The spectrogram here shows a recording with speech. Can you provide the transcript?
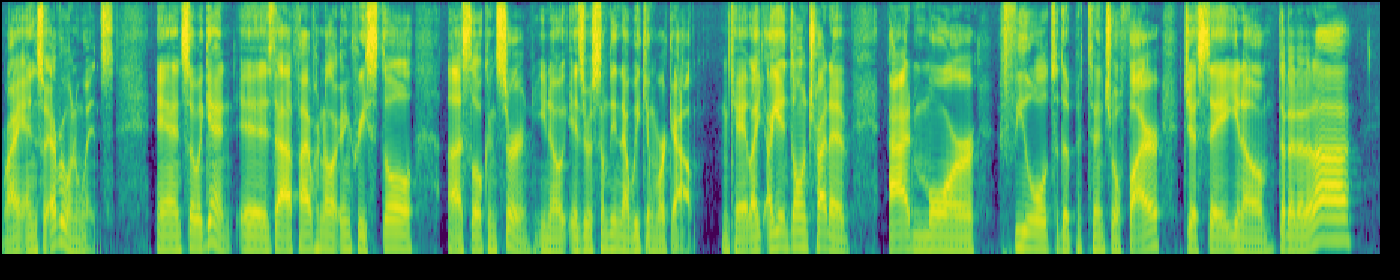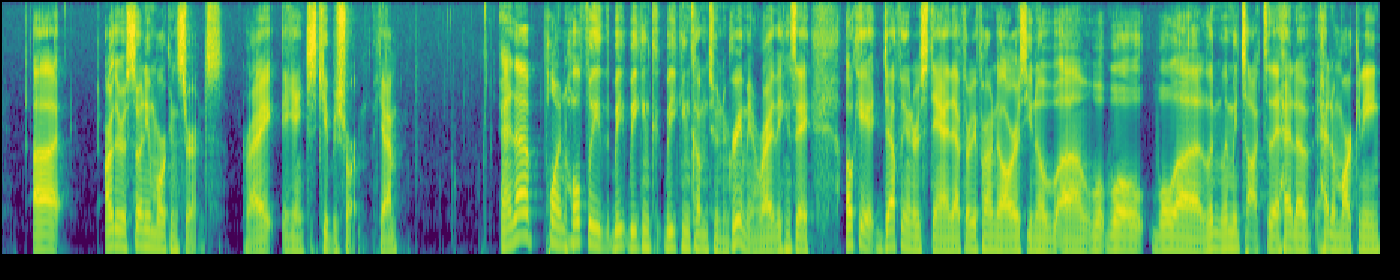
right? And so everyone wins. And so again, is that five hundred dollar increase still a still concern? You know, is there something that we can work out? Okay, like again, don't try to add more fuel to the potential fire. Just say, you know, da da da da. Uh, are there so many more concerns? Right? Again, just keep it short. Okay. And at that point, hopefully we, we can we can come to an agreement, right? They can say, okay, definitely understand that thirty five dollars. You know, uh, we'll we'll, we'll uh, let, let, me talk to the head of head of marketing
